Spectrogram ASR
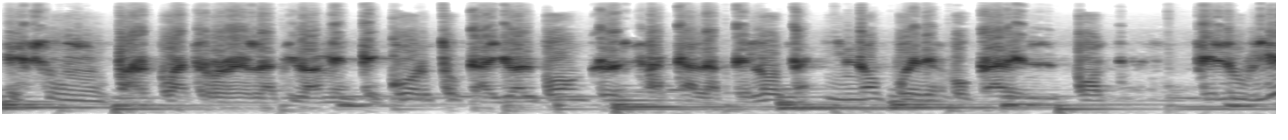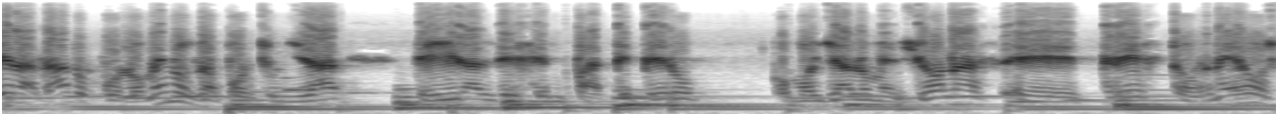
es un par cuatro relativamente corto, cayó al bunker, saca la pelota y no puede enfocar el pot. Que le hubiera dado por lo menos la oportunidad de ir al desempate, pero como ya lo mencionas, eh, tres torneos,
